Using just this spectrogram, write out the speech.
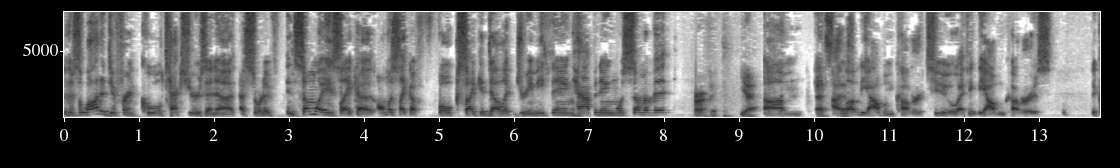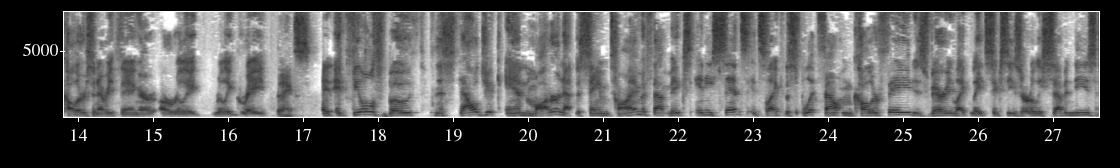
there's a lot of different cool textures and a, a sort of in some ways like a almost like a folk psychedelic dreamy thing happening with some of it perfect. Yeah. Um that's, i love the album cover too. I think the album cover is the colors and everything are, are really really great. Thanks. It, it, feels both nostalgic and modern at the same time if that makes any sense. It's like the split fountain color fade is very like late 60s early 70s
